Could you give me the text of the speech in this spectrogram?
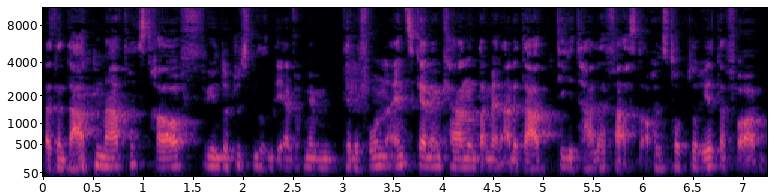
da ist eine Datenmatrix drauf. Wir unterstützen, dass man die einfach mit dem Telefon einscannen kann und dann werden alle Daten digital erfasst, auch in strukturierter Form.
